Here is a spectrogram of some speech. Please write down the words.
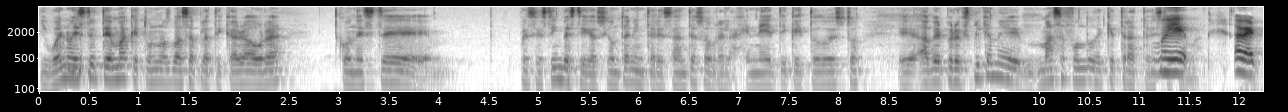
y bueno, este tema que tú nos vas a platicar ahora con este, pues esta investigación tan interesante sobre la genética y todo esto, eh, a ver, pero explícame más a fondo de qué trata este Oye, A ver,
